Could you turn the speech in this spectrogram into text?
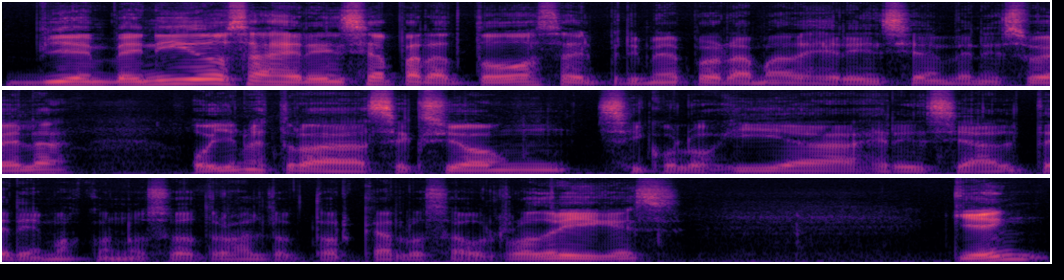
Bienvenidos a Gerencia para Todos, el primer programa de gerencia en Venezuela. Hoy en nuestra sección Psicología Gerencial tenemos con nosotros al doctor Carlos Saúl Rodríguez, quien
